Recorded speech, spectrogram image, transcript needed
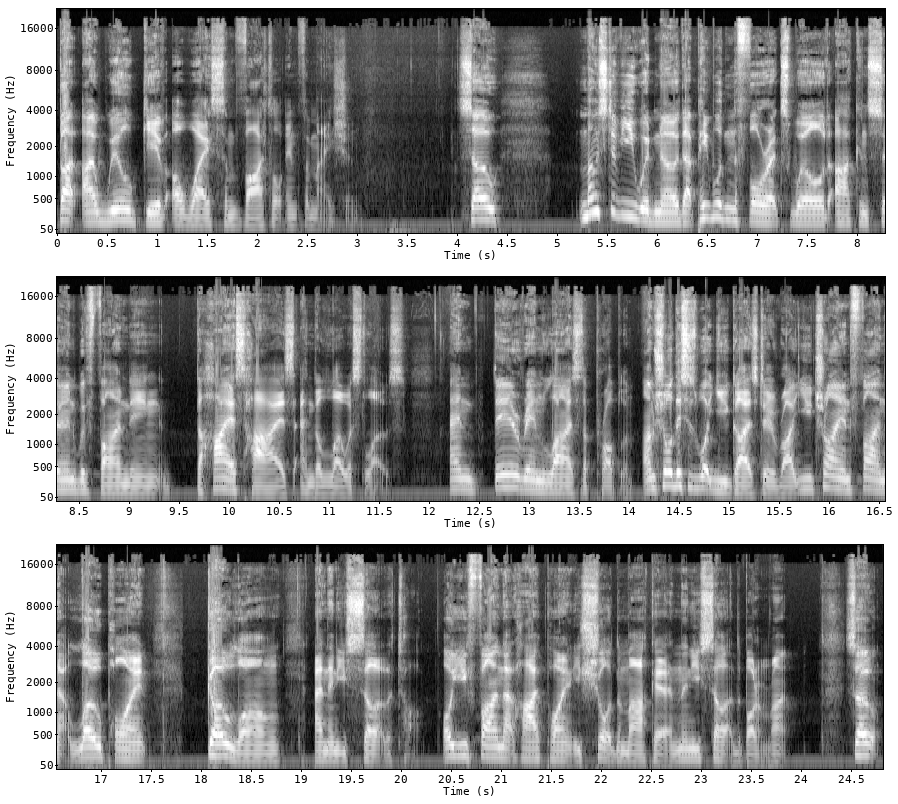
But I will give away some vital information. So, most of you would know that people in the Forex world are concerned with finding the highest highs and the lowest lows. And therein lies the problem. I'm sure this is what you guys do, right? You try and find that low point, go long, and then you sell at the top. Or you find that high point, you short the market, and then you sell at the bottom, right? So,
